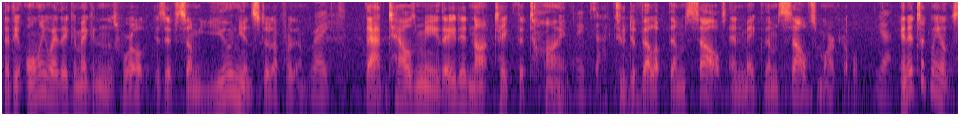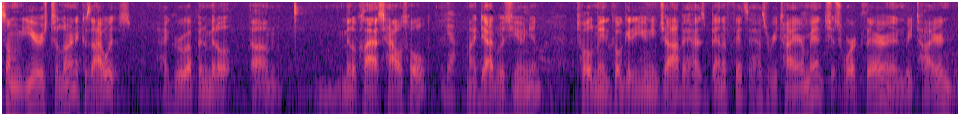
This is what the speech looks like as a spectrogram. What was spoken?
that the only way they can make it in this world is if some union stood up for them. Right. That tells me they did not take the time exactly. to develop themselves and make themselves marketable. Yeah. And it took me some years to learn it because I was, I grew up in a middle, um, middle class household. Yeah. My dad was union told me to go get a union job. It has benefits, it has a retirement. Just work there and retire and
